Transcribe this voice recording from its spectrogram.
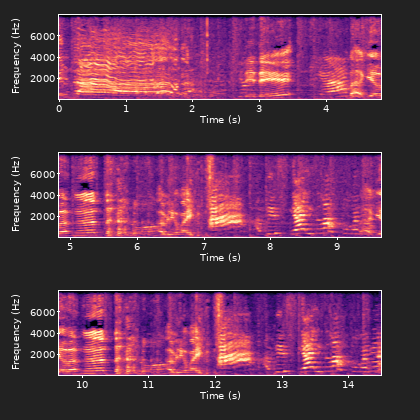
bintang Dede bahagia banget. Abis ngapain? Habisnya itulah pokoknya. Bahagia banget. Abis ngapain? Habisnya itulah pokoknya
